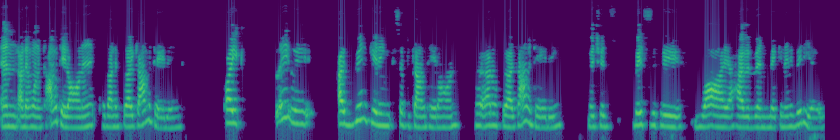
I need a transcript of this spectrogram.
and I didn't want to commentate on it because I didn't feel like commentating. Like, lately, I've been getting stuff to commentate on, but I don't feel like commentating, which is basically why I haven't been making any videos.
